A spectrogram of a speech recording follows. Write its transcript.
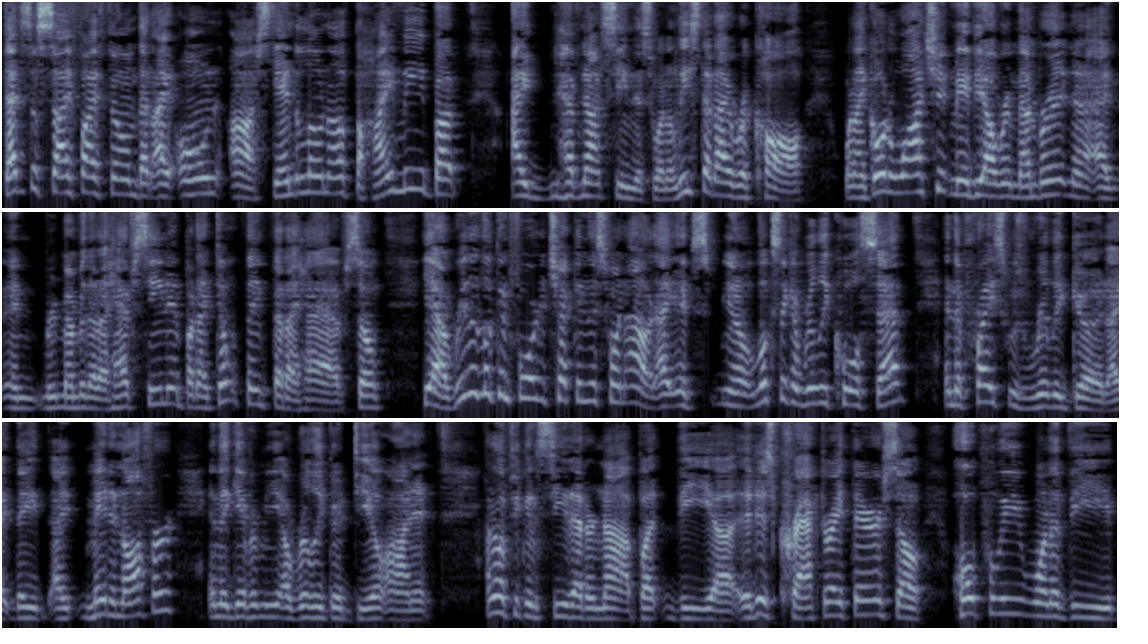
That's a sci-fi film that I own uh, standalone of behind me, but I have not seen this one, at least that I recall when I go to watch it, maybe I'll remember it and, I, and remember that I have seen it, but I don't think that I have. So yeah, really looking forward to checking this one out. I, it's, you know, looks like a really cool set and the price was really good. I, they, I made an offer and they gave me a really good deal on it. I don't know if you can see that or not, but the, uh, it is cracked right there. So hopefully one of the,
